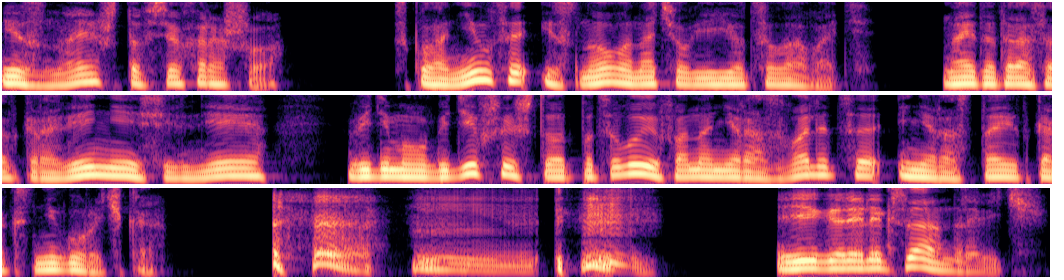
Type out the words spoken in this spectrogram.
и знаешь, что все хорошо. Склонился и снова начал ее целовать. На этот раз откровеннее, сильнее, видимо, убедившись, что от поцелуев она не развалится и не растает, как снегурочка. «Игорь Александрович!»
